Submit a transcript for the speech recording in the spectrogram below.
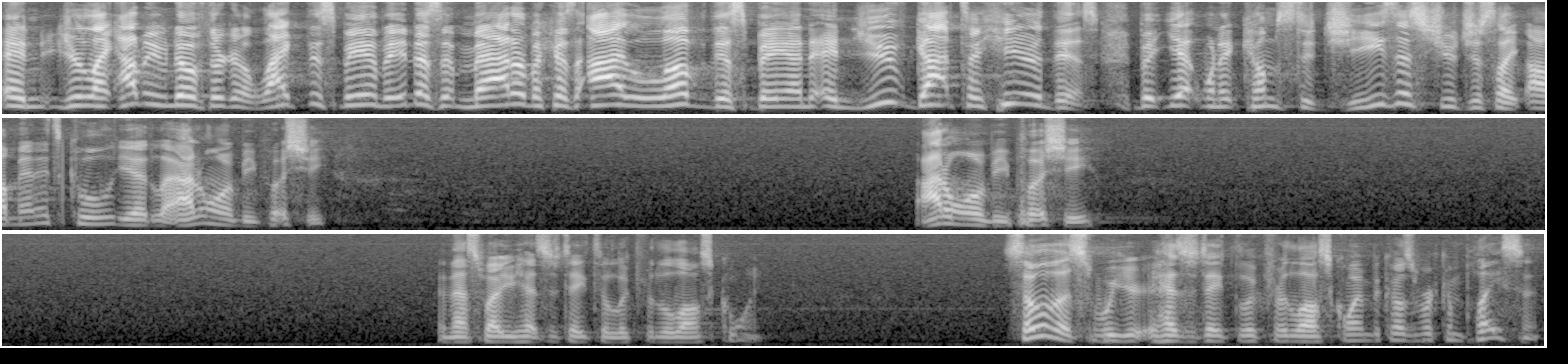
and you're like, I don't even know if they're going to like this band, but it doesn't matter because I love this band, and you've got to hear this. But yet, when it comes to Jesus, you're just like, oh, man, it's cool. Yeah, I don't want to be pushy. I don't want to be pushy. And that's why you hesitate to look for the lost coin. Some of us, we hesitate to look for the lost coin because we're complacent.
